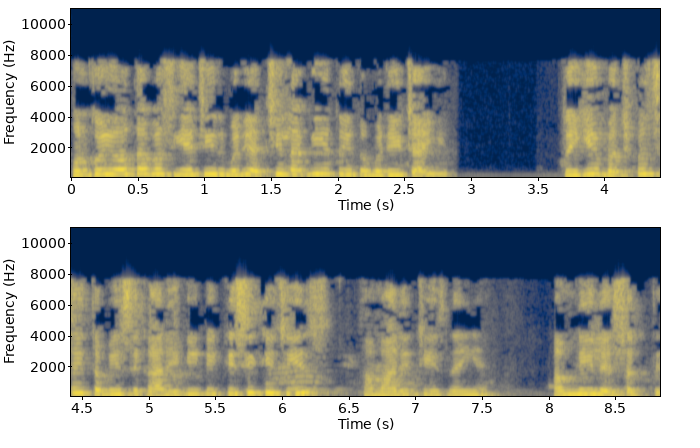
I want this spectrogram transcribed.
ان کو یہ ہوتا بس یہ چیز مجھے اچھی لگی ہے تو یہ تو مجھے ہی چاہیے۔ تو یہ بچپن سے ہی تمیز سکھانے کی کہ کسی کی چیز ہماری چیز نہیں ہے، ہم نہیں لے سکتے۔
